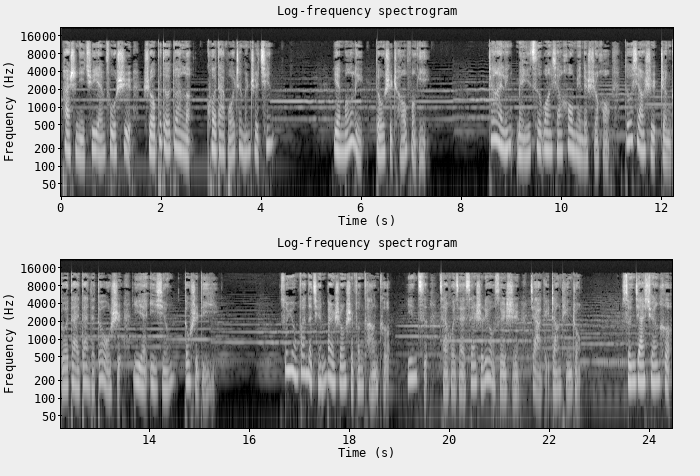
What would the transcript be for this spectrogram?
怕是你趋炎附势，舍不得断了阔大伯这门至亲。”眼眸里都是嘲讽意。张爱玲每一次望向后面的时候，都像是整个带弹的斗士，一言一行都是敌意。孙永帆的前半生十分坎坷，因此才会在三十六岁时嫁给张廷仲。孙家煊赫，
